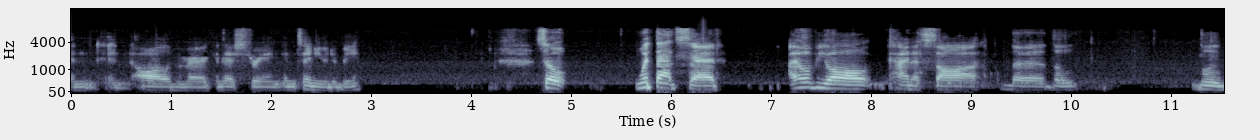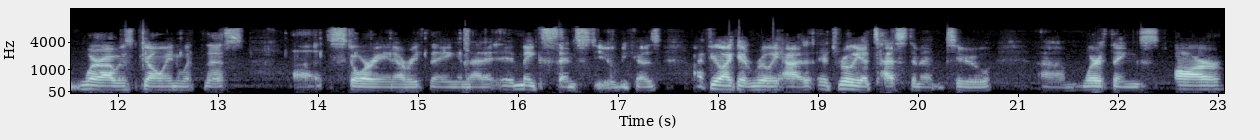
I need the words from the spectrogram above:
in in all of American history and continue to be. So, with that said, I hope you all kind of saw the the the where I was going with this uh, story and everything, and that it, it, makes sense to you because I feel like it really has. It's really a testament to um, where things are,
